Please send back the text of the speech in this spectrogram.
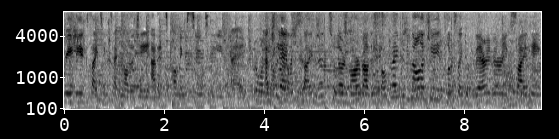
really exciting technology and it's coming soon to the UK. Actually, I'm excited to learn more about this Sofwave technology. It looks like a very, very exciting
